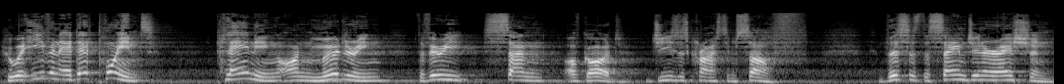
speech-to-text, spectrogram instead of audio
who were even at that point planning on murdering the very Son of God, Jesus Christ Himself. This is the same generation.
